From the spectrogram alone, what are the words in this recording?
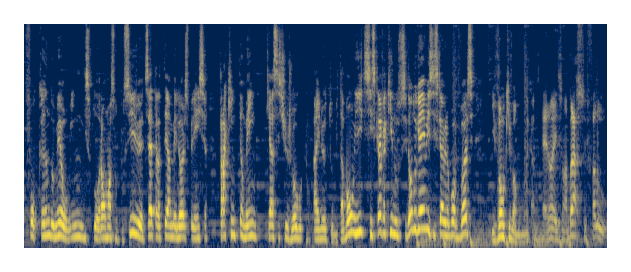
focando, meu, em explorar o máximo possível, etc, ter a melhor experiência para quem também quer assistir o jogo aí no YouTube, tá bom? E se inscreve aqui no Sidão do Game, se inscreve no Popverse e vamos que vamos, molecada. É nóis, um abraço e falou!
